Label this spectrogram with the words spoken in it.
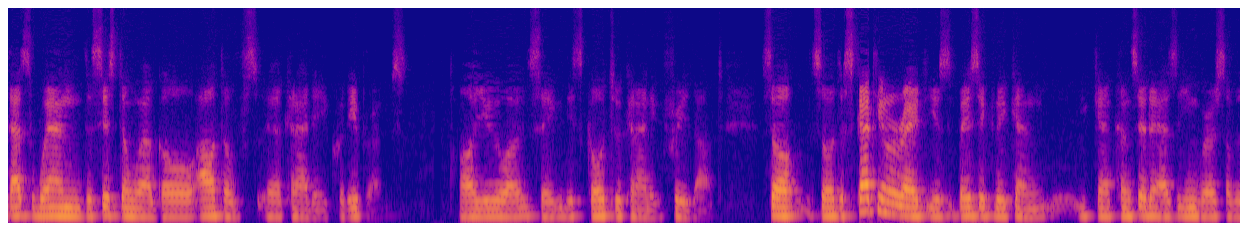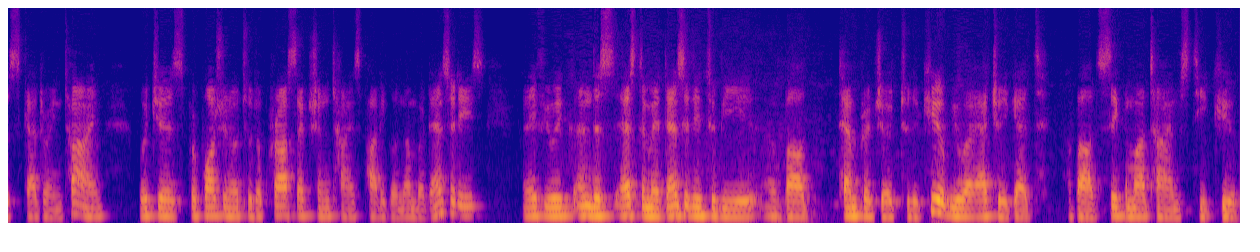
that's when the system will go out of uh, kinetic equilibriums, or you will say this go to kinetic freeze out. So, so the scattering rate is basically can you can consider as inverse of the scattering time, which is proportional to the cross section times particle number densities. And if you estimate density to be about temperature to the cube, you will actually get about sigma times T cube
